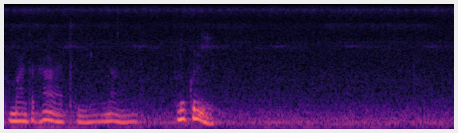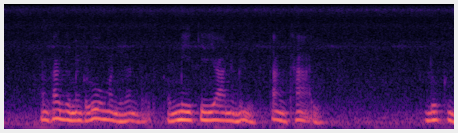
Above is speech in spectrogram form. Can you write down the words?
ประมาณสักห้านาทีนั่งลุกขึ้นอีกทั้งๆที่มันก็รู้มันอยู่นั่นก็มีกิริยาหนึ่งขึ้นอีกตั้งท่าอีก ลุกขึ้น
